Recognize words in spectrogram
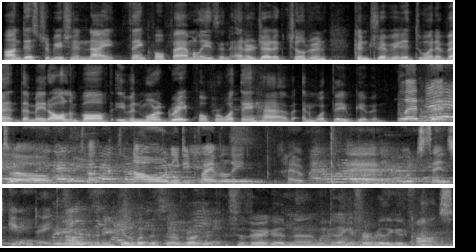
On distribution night, thankful families and energetic children contributed to an event that made all involved even more grateful for what they have and what they've given. Glad that uh, now needy family have a good Thanksgiving day. How do you feel about this uh, project? I feel very good, man. We're doing it for a really good cause.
